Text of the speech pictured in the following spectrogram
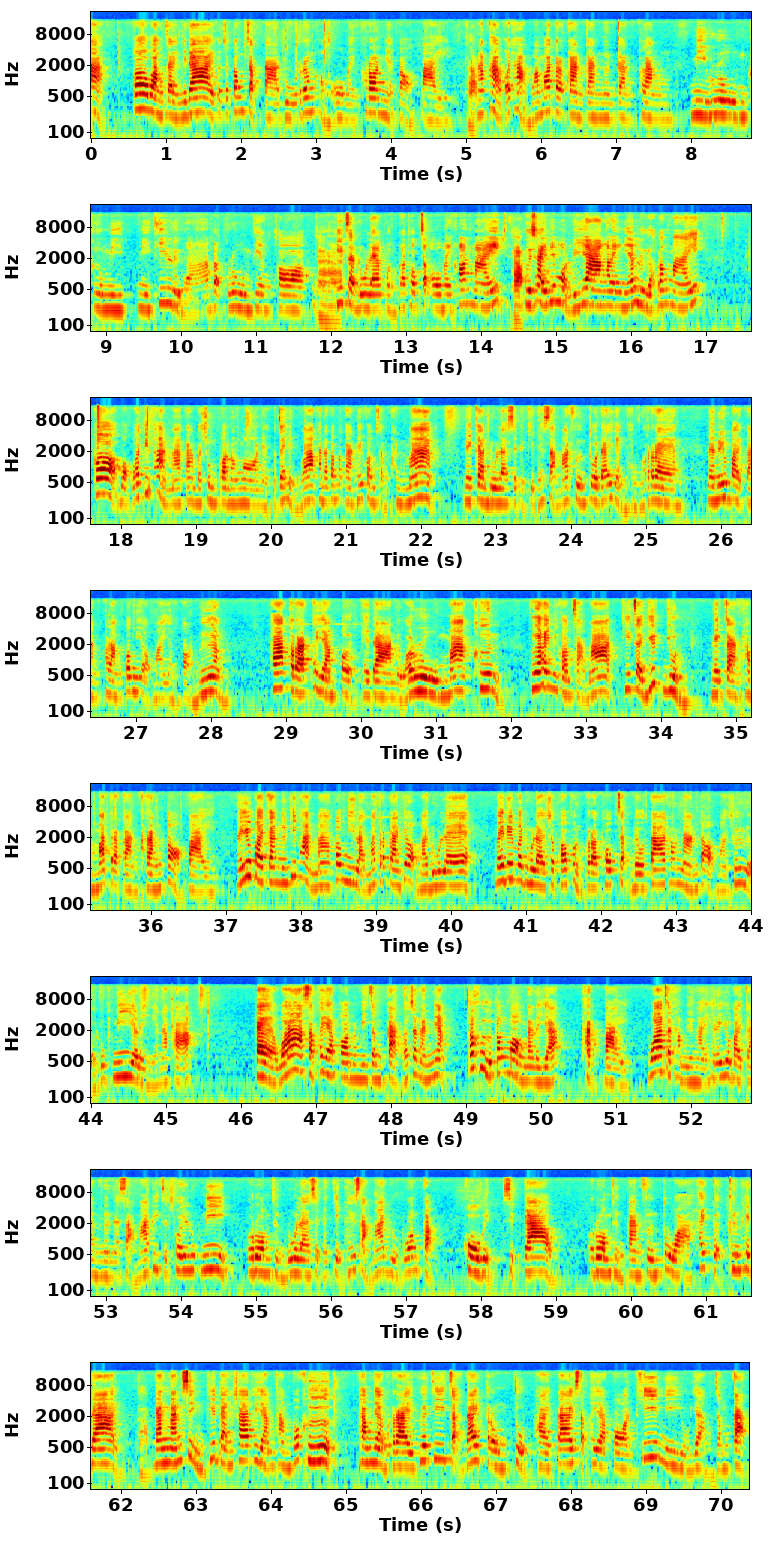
ก็วางใจไม่ได้ก็จะต้องจับตาดูเรื่องของโอไมครอนเนี่ยต่อไปครับนักข่าวก็ถามว่ามาตรการการเงินการคลัง มีรูมคือมีมีที่เหลือแบบรูมเพียงพออ่าที่จะดูแลผลกระทบจากโอไมครอนไหมครับคือใช้ไปหมดหรือยังอะไรเงี้ยเหลือบ้างไหมก็บอกว่าที่ผ่านมาการประชุมกรงงเนี่ยก็จะเห็นว่าคณะกรรมการให้ความสำคัญมาก ในการดูแลเศรษฐกิจให้สามารถฟื้นตัวได้อย่างแข็งแรง และนโยบายการคลังก็มีออกมาอย่างต่อเนื่อง ภาครัฐพยายามเปิดเพดานหรือว่ารูมมากขึ้น เพื่อให้มีความสามารถที่จะยืดหยุ่นในการทำมาตรการครั้งต่อไป นโยบายการเงินที่ผ่านมาก็มีหลายมาตรการที่ออกมาดูแล ไม่ได้มาดูแลเฉพาะผลกระทบจากเดลต้าเท่านั้นแต่ออกมาช่วยเหลือลูกหนี้อะไรอย่างเงี้ยนะคะ แต่ว่าทรัพยากรมันมีจำกัด เพราะฉะนั้นเนี่ยก็คือต้องมองในระยะถัดไปว่าจะทำยังไงให้นโยบายการเงินเนี่ยสามารถที่จะช่วยลูกหนี้ รวมถึงดูแลเศรษฐกิจให้สามารถอยู่ร่วมกับโควิด -19 รวมถึงการฟื้นตัวให้เกิดขึ้นให้ได้ครับดังนั้นสิ่งที่แบงก์ชาติพยายามทำก็คือ ทำอย่างไรเพื่อที่จะได้ตรงจุดภายใต้ทรัพยากรที่มีอยู่อย่างจำกัด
